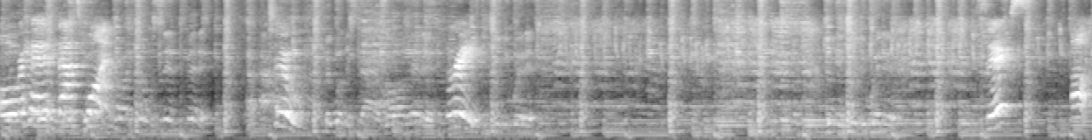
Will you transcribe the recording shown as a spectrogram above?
Overhead. That's one. Two, three, six, up,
